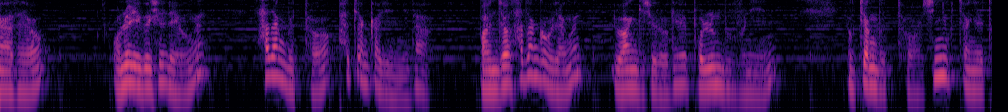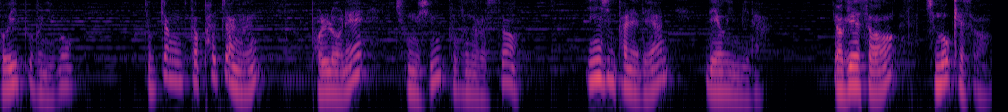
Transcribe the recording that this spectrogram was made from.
안녕하세요. 오늘 읽으실 내용은 4장부터 8장까지입니다. 먼저 4장과 5장은 요한기시록의 본론 부분인 6장부터 16장의 도입 부분이고 6장부터 8장은 본론의 중심 부분으로서 인심판에 대한 내용입니다. 여기에서 주목해서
